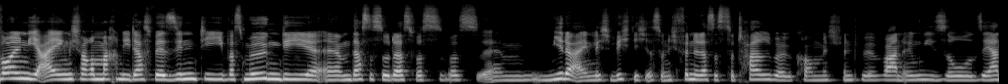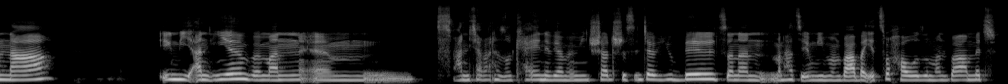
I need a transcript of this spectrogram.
wollen die eigentlich, warum machen die das, wer sind die, was mögen die? Ähm, das ist so das, was, was ähm, mir da eigentlich wichtig ist. Und ich finde, das ist total rübergekommen. Ich finde, wir waren irgendwie so sehr nah irgendwie an ihr, weil man ähm, das war nicht einfach nur so, okay, ne, wir haben irgendwie ein statisches Interviewbild, sondern man hat sie irgendwie, man war bei ihr zu Hause, man war mit,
